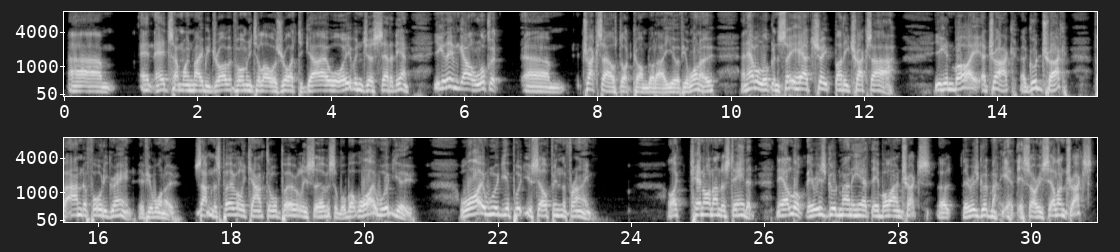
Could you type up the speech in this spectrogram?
Um, and had someone maybe drive it for me till I was right to go, or even just sat it down. You can even go and look at um, trucksales.com.au if you want to, and have a look and see how cheap bloody trucks are. You can buy a truck, a good truck, for under 40 grand if you want to. Something that's perfectly comfortable, perfectly serviceable. But why would you? Why would you put yourself in the frame? I cannot understand it. Now, look, there is good money out there buying trucks. Uh, there is good money out there, sorry, selling trucks.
